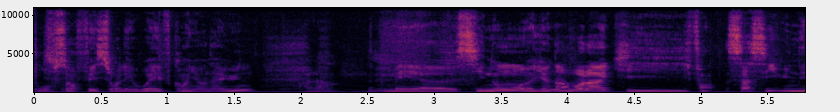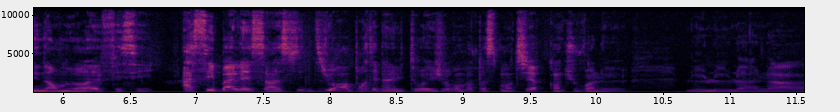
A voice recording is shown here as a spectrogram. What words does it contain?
pour surfer sur les waves quand il y en a une. Voilà. Mais euh, sinon, euh, il y en a, voilà, qui. Enfin, ça, c'est une énorme ref et c'est assez balèze, c'est assez dur à porter dans les tous les jours, on va pas se mentir. Quand tu vois le. Le, le la, la,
